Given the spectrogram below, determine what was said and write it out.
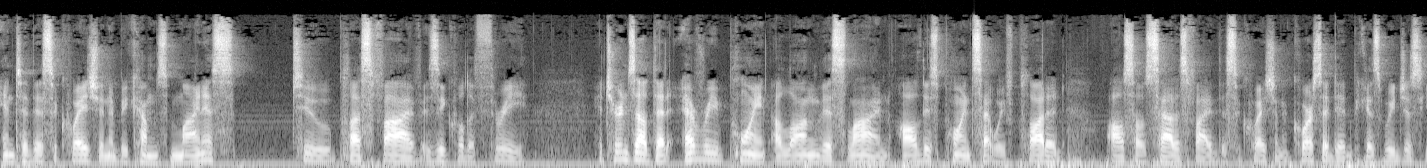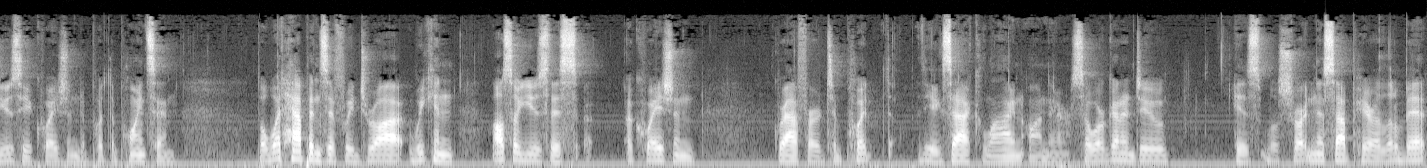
into this equation, it becomes minus 2 plus 5 is equal to 3. It turns out that every point along this line, all these points that we've plotted, also satisfy this equation. Of course I did because we just use the equation to put the points in. But what happens if we draw, we can also use this equation grapher to put the exact line on there. So we're going to do is we'll shorten this up here a little bit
